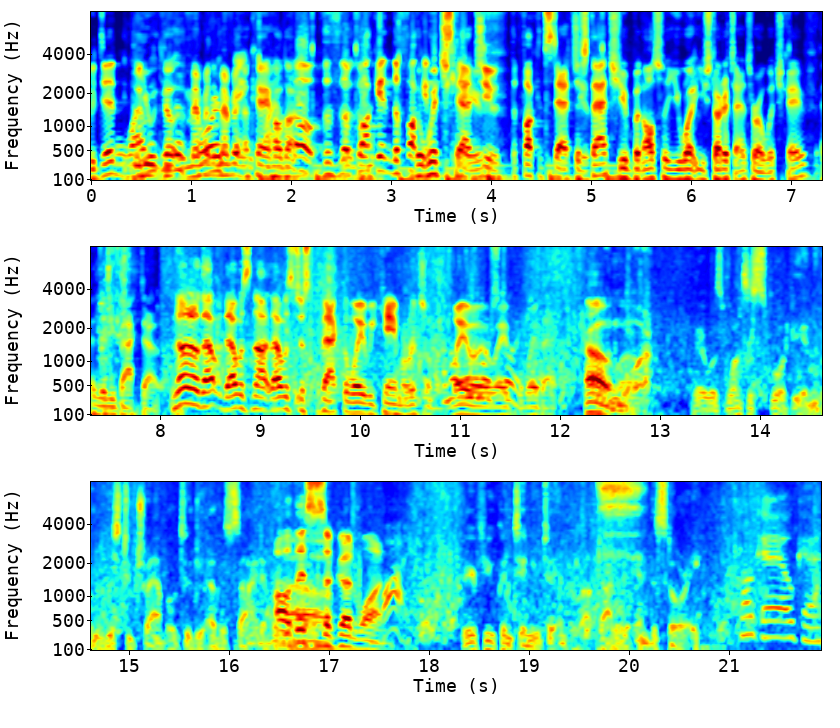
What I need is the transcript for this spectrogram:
We did. Well, why you- would we the- the remember- remember- thing okay, hold on. oh, the, the, fucking the fucking witch cave. statue. The fucking statue. The statue, but also you what you started to enter a witch cave and then you backed out. no, no, that that was not. That was just back the way we came originally. Way, way, way, way, story. way back. Oh, One more. There was once a scorpion who wished to travel to the other side of the Oh, this is a good one. Why? If you continue to interrupt, I will end the story. Okay, okay.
